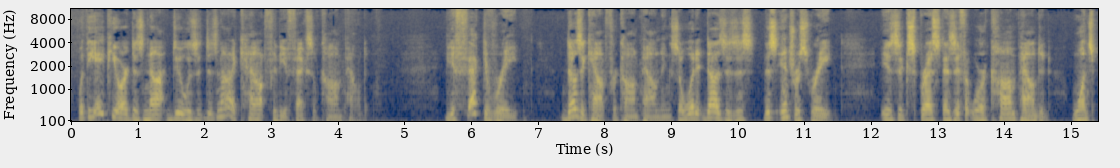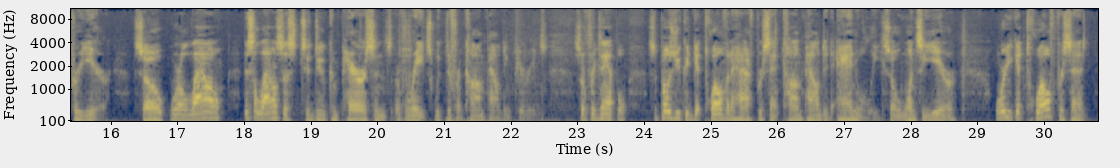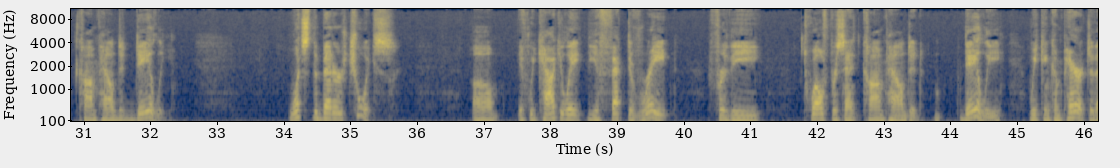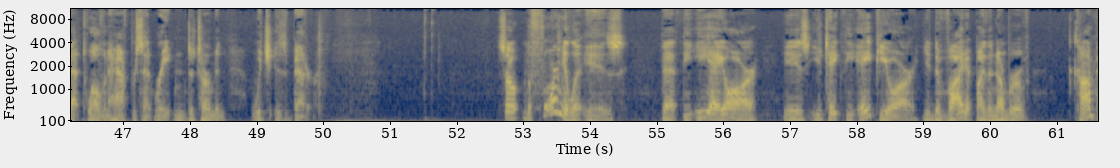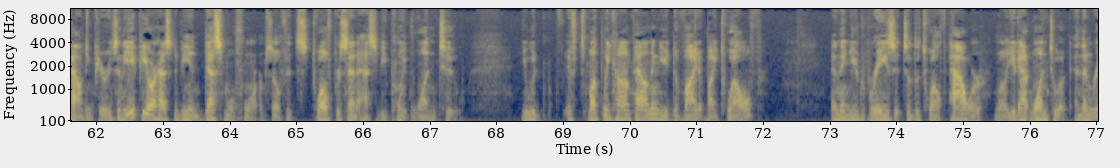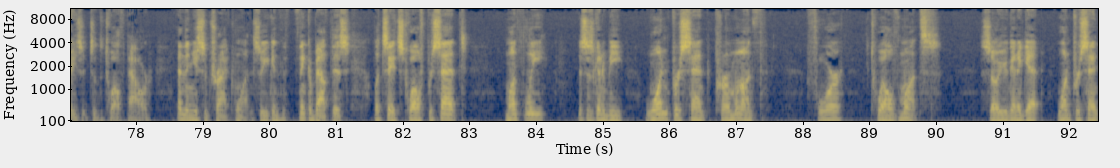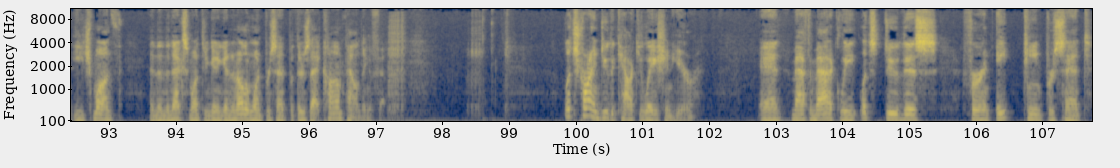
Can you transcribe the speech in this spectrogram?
What the APR does not do is it does not account for the effects of compounding. The effective rate does account for compounding, so what it does is this, this interest rate is expressed as if it were compounded once per year. So we're allow this allows us to do comparisons of rates with different compounding periods. So for example, suppose you could get 12.5% compounded annually, so once a year, or you get 12% compounded daily. What's the better choice? Um, if we calculate the effective rate for the 12% compounded daily, we can compare it to that 12.5% rate and determine which is better. So the formula is that the EAR is you take the APR, you divide it by the number of compounding periods, and the APR has to be in decimal form. So if it's 12%, it has to be 0.12. You would, if it's monthly compounding, you divide it by 12 and then you'd raise it to the 12th power. Well, you'd add 1 to it and then raise it to the 12th power, and then you subtract 1. So you can th- think about this. Let's say it's 12% monthly. This is going to be 1% per month for 12 months. So you're going to get 1% each month, and then the next month you're going to get another 1%, but there's that compounding effect. Let's try and do the calculation here. And mathematically, let's do this for an 18%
